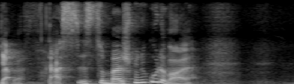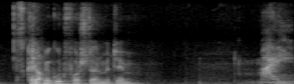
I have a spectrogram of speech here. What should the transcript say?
ja, Pennyworth. das ist zum Beispiel eine gute Wahl. Das kann Ja. ich mir gut vorstellen mit dem. Mein.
